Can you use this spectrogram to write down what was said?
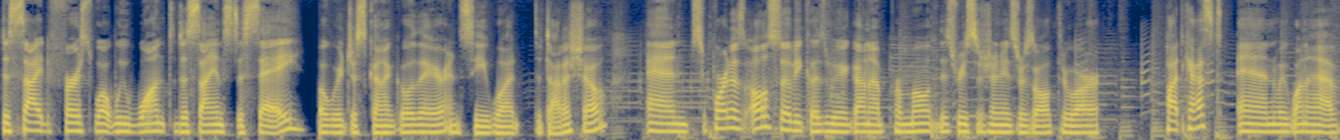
decide first what we want the science to say, but we're just going to go there and see what the data show. And support us also because we're going to promote this research and its result through our podcast. And we want to have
